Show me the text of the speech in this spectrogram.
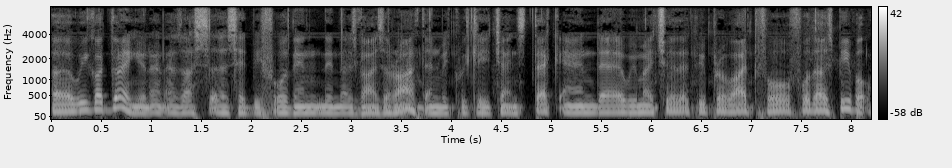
Uh, we got going, you know, and as I uh, said before, then then those guys arrived, and we quickly changed tack, and uh, we made sure that we provide for, for those people.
